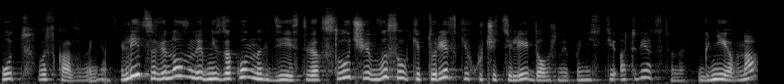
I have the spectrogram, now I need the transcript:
Вот высказывание. Лица, виновные в незаконных действиях в случае высылки турецких учителей, должны понести ответственность. Гневно,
